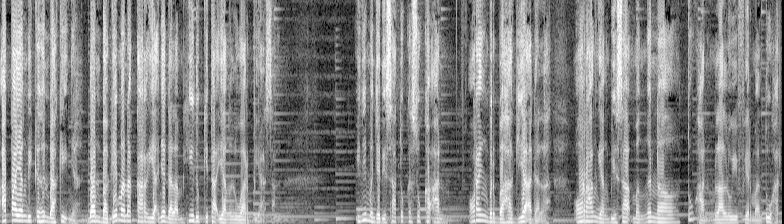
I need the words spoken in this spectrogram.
apa yang dikehendakinya, dan bagaimana karyanya dalam hidup kita yang luar biasa. Ini menjadi satu kesukaan. Orang yang berbahagia adalah orang yang bisa mengenal Tuhan melalui firman Tuhan.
